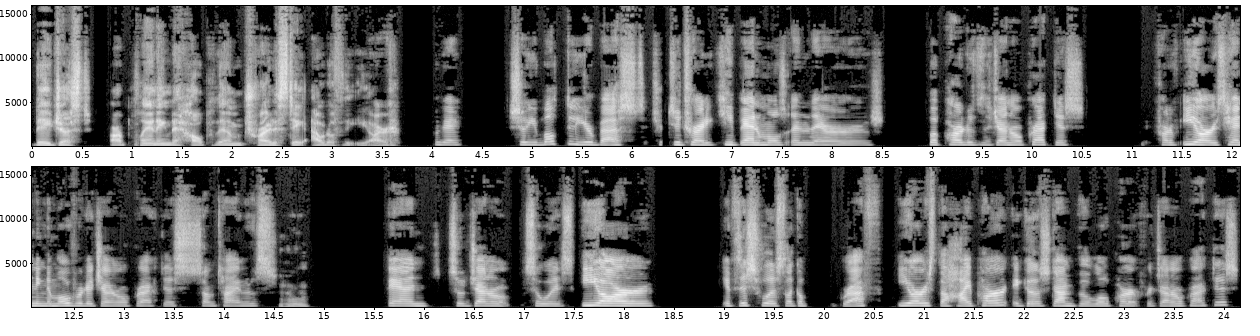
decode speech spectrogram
They just are planning to help them try to stay out of the ER. Okay. So you both do your best to- try to keep animals in theirs, but part of the general practice, part of ER is handing them over to general practice sometimes. And so general, so it's ER, if this was like a graph, ER is the high part, it goes down to the low part for general practice.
